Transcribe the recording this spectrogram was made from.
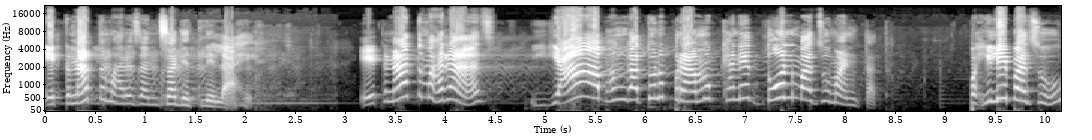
एकनाथ महाराजांचा घेतलेला आहे. एकनाथ महाराज या अभंगातून प्रामुख्याने दोन बाजू मांडतात. पहिली बाजू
